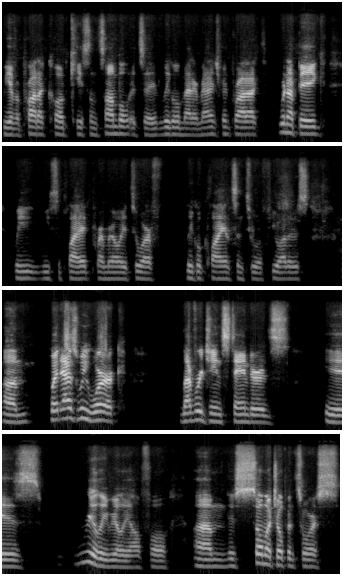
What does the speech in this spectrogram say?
We have a product called Case Ensemble. It's a legal matter management product. We're not big. We, we supply it primarily to our legal clients and to a few others. Um, but as we work, leveraging standards is really, really helpful. Um, there's so much open source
